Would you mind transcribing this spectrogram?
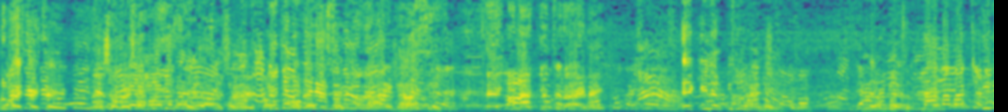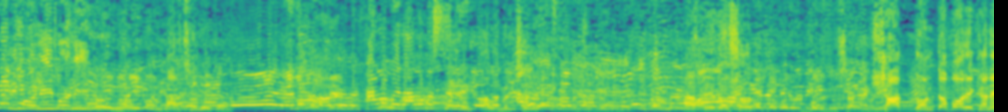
দুবাই চাইছে এইসব এইসব এটা তো না আসলে কিনার কিছু হয় নাই এই কিনার কিছু হয় নাই। মনি মনি মনি কার ছেলে এটা। আলমের আলমের ছেলে। আলমের ছেলে আপনি দর্শক সাত ঘণ্টা পর এখানে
